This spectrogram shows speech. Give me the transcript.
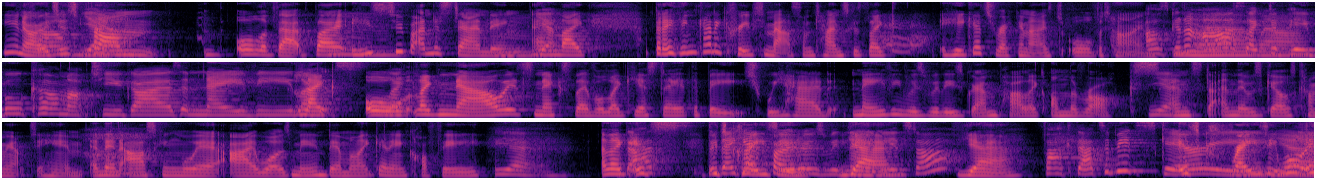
you know, From- just yeah. from all of that. But he's mm. super understanding mm. and Yeah. like, but I think kind of creeps him out sometimes because like he gets recognized all the time. I was gonna Yeah, ask, like, wow. do people come up to you guys and Navy like, like it's- all like, like, now it's next level like yesterday at the beach we had navy was with his grandpa like on the rocks Yeah. and st- and there was girls coming up to him and then asking where i was me and ben were like getting a coffee yeah. Like That's, it's it's they crazy photos with yeah. Navy and stuff? yeah Fuck, that's a bit scary. it's crazy. Well, Yeah.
